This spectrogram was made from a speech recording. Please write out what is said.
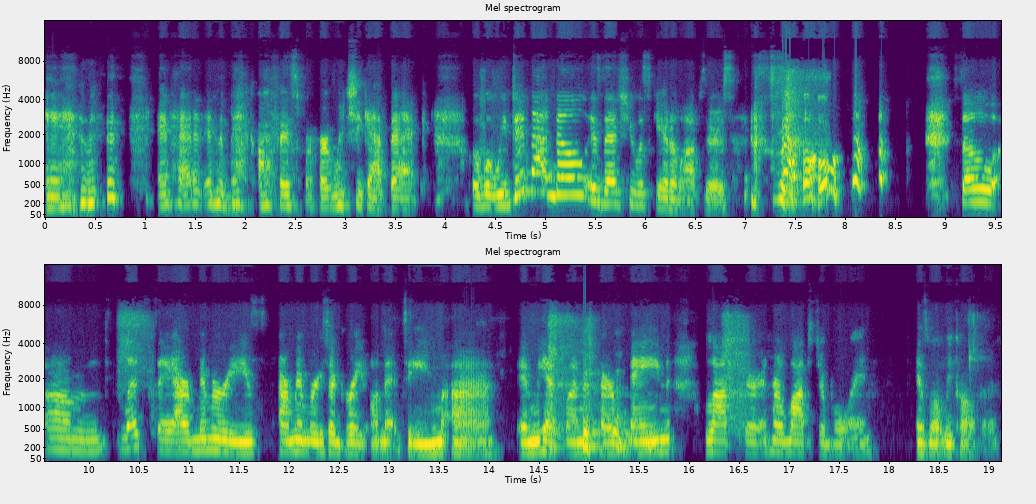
and and had it in the back office for her when she got back. But what we did not know is that she was scared of lobsters. so so um, let's say our memories our memories are great on that team, uh, and we had fun with her Maine lobster and her lobster boy is what we called her.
